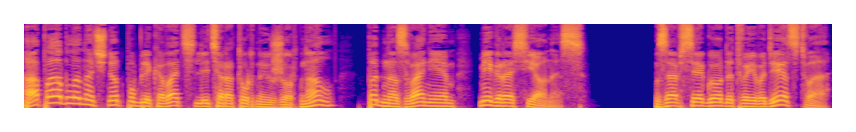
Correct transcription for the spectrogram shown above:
А Пабло начнет публиковать литературный журнал под названием «Миграсьонес». За все годы твоего детства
